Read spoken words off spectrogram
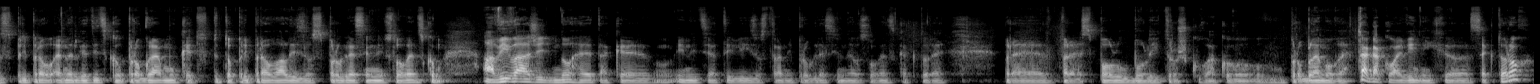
s prípravou energetického programu, keď to pripravovali so, s progresívnym Slovenskom a vyvážiť mnohé také iniciatívy zo strany progresívneho Slovenska, ktoré pre, pre spolu boli trošku ako problémové. Tak ako aj v iných e, sektoroch.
